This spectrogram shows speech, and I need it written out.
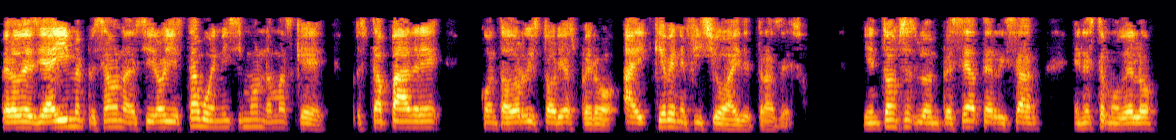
Pero desde ahí me empezaron a decir, oye, está buenísimo, nada más que está padre, contador de historias, pero hay, ¿qué beneficio hay detrás de eso? Y entonces lo empecé a aterrizar en este modelo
